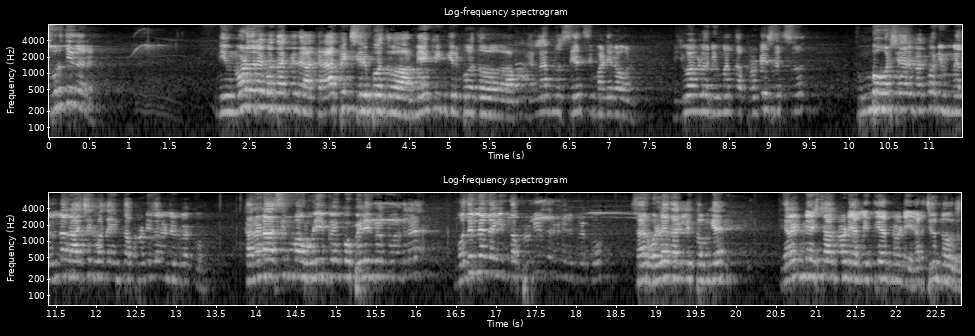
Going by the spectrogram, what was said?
ಸುರಿದಿದ್ದಾರೆ. ನೀವು ನೋಡಿದ್ರೆ ಗೊತ್ತಾಗ್ತದೆ, ಆ ಗ್ರಾಫಿಕ್ಸ್ ಇರ್ಬೋದು, ಆ ಮೇಕಿಂಗ್ ಇರ್ಬೋದು ಎಲ್ಲರನ್ನು ಸೇರಿಸಿ ಮಾಡಿರೋ ನಿಜವಾಗ್ಲೂ ನಿಮ್ಮಂತ ಪ್ರೊಡ್ಯೂಸರ್ಸ್ ತುಂಬಾ ವರ್ಷ ಇರಬೇಕು, ನಿಮ್ಮೆಲ್ಲರ ಆಶೀರ್ವಾದ ಇಂಥ ಪ್ರೊಡ್ಯೂಸರ್ ಇರಬೇಕು ಕನ್ನಡ ಸಿನಿಮಾ ಉಳಿಬೇಕು, ಬೆಳಿಬೇಕು ಅಂದ್ರೆ ಮೊದಲನೇದಾಗಿ ಇಂಥ ಪ್ರೊಡ್ಯೂಸರ್ ಇರಬೇಕು. ಸರ್ ಒಳ್ಳೇದಾಗ್ಲಿ ತಮಗೆ. ಎರಡನೇ ಸ್ಟಾರ್ ನೋಡಿ ಅಲ್ಲಿ ಅಲ್ಲಿದ್ದೀಯಾರ ನೋಡಿ ಅರ್ಜುನ್ ಅವರು.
